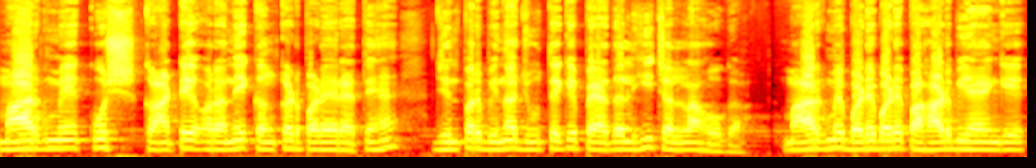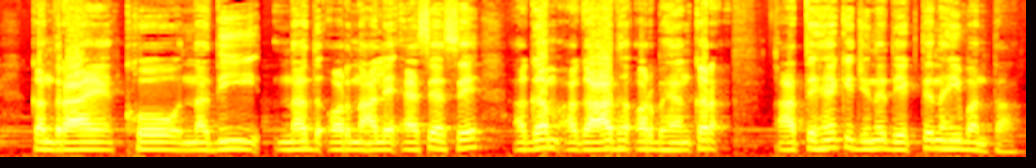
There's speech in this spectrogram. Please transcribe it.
मार्ग में कुश, कांटे और अनेक कंकड़ पड़े रहते हैं, जिन पर बिना जूते के पैदल ही चलना होगा। मार्ग में बड़े बड़े पहाड़ भी आएँगे, कंदराएँ, खो, नदी, नद और नाले ऐसे ऐसे अगम, अगाध और भयंकर आते हैं कि जिन्हें देखते नहीं बनता।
